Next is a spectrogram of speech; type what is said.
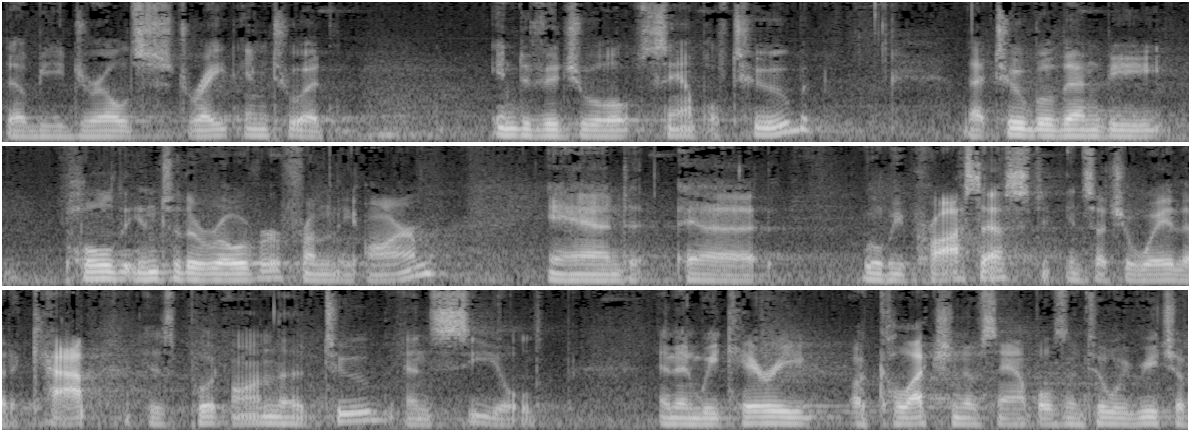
They'll be drilled straight into an individual sample tube. That tube will then be pulled into the rover from the arm and uh, will be processed in such a way that a cap is put on the tube and sealed. And then we carry a collection of samples until we reach a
